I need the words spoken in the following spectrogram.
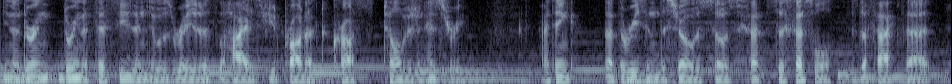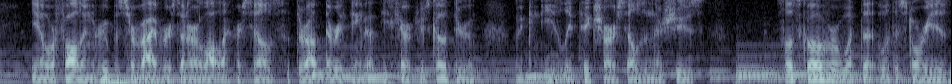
You know, during during the fifth season, it was rated as the highest viewed product across television history. I think that the reason the show is so su- successful is the fact that you know we're following a group of survivors that are a lot like ourselves. So throughout everything that these characters go through, we can easily picture ourselves in their shoes. So let's go over what the what the story is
